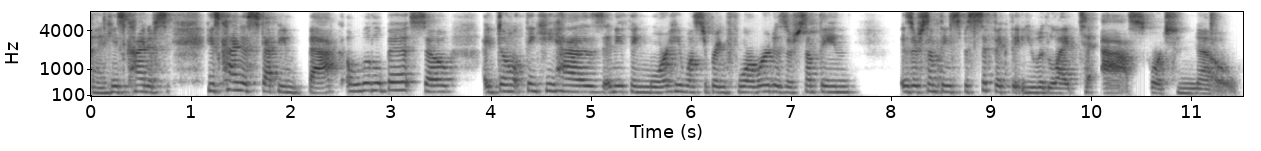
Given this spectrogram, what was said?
and he's kind of he's kind of stepping back a little bit. So i don't think he has anything more he wants to bring forward. Is there something is there something specific that you would like to ask or to know?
